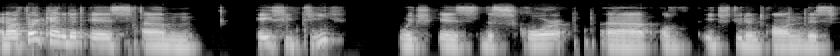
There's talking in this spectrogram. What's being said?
And our third candidate is um, ACT, which is the score uh, of each student on this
